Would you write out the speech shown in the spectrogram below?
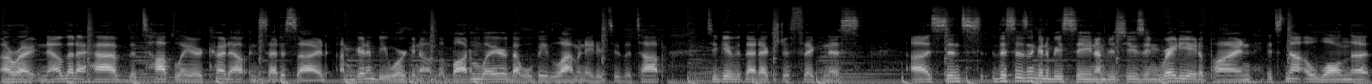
All right, now that I have the top layer cut out and set aside, I'm gonna be working on the bottom layer that will be laminated to the top to give it that extra thickness. Uh, since this isn't gonna be seen, I'm just using radiata pine. It's not a walnut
